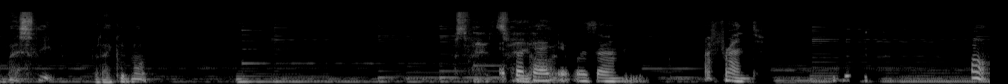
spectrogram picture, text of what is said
in my sleep, but I could not. It was very, it's okay. odd. It was um a friend. Oh.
